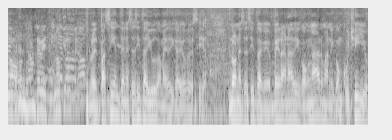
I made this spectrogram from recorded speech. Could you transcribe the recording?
No, no, entrevista, no quiero entrevista. El paciente necesita ayuda médica, yo decía. No necesita que ver a nadie con arma ni con cuchillo,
